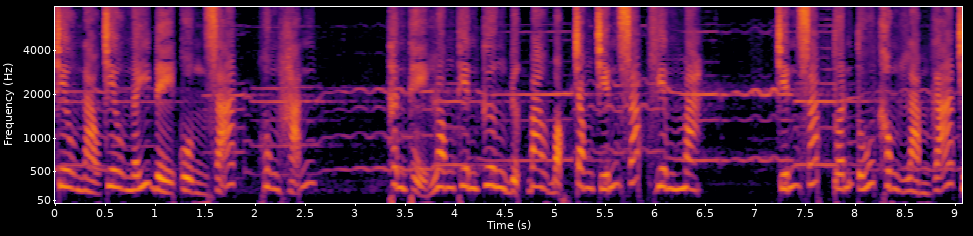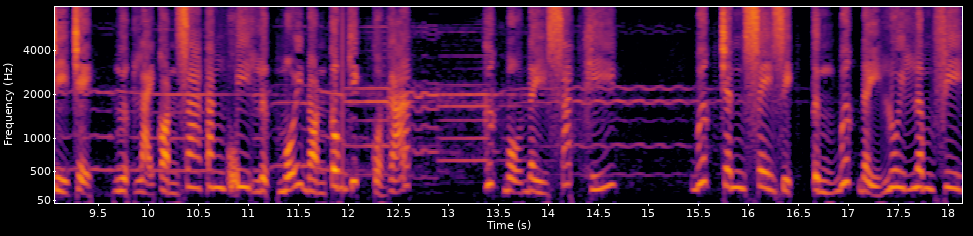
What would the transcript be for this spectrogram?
Chiêu nào chiêu nấy đề cuồng dã, hung hãn, Thân thể Long Thiên Cương được bao bọc trong chiến giáp viêm ma. Chiến giáp tuấn tú không làm gã trì trệ, ngược lại còn gia tăng uy lực mỗi đòn công kích của gã. Cước bộ đầy sát khí. Bước chân xê dịch từng bước đẩy lui Lâm Phi,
